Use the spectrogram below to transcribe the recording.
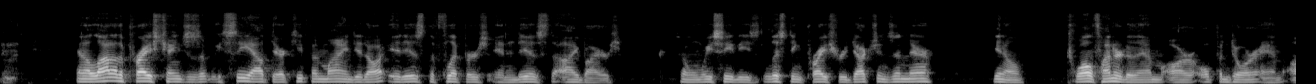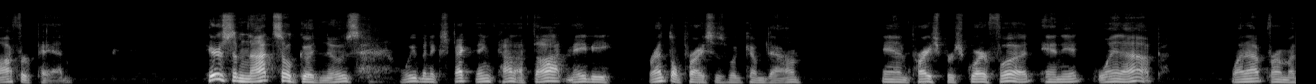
and a lot of the price changes that we see out there, keep in mind it it is the flippers and it is the iBuyers. So when we see these listing price reductions in there, you know, 1,200 of them are Opendoor and OfferPad. Here's some not so good news. We've been expecting, kind of thought maybe rental prices would come down and price per square foot, and it went up, went up from a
